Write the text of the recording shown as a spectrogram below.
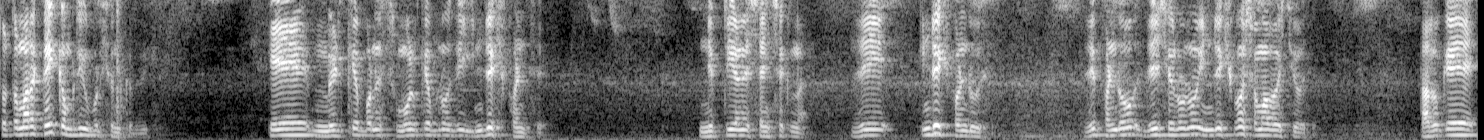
તો તમારે કઈ કંપની પસંદ કરવી? કે મિડ કેપ અને સ્મોલ કેપનો જે ઇન્ડેક્સ ફંડ છે, નિફ્ટી અને સેન્સેક્સના જે ઇન્ડેક્સ ફંડો છે, જે ફંડો, જે શેરોનો ઇન્ડેક્સમાં સમાવેશ થયો છે. ધારો કે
